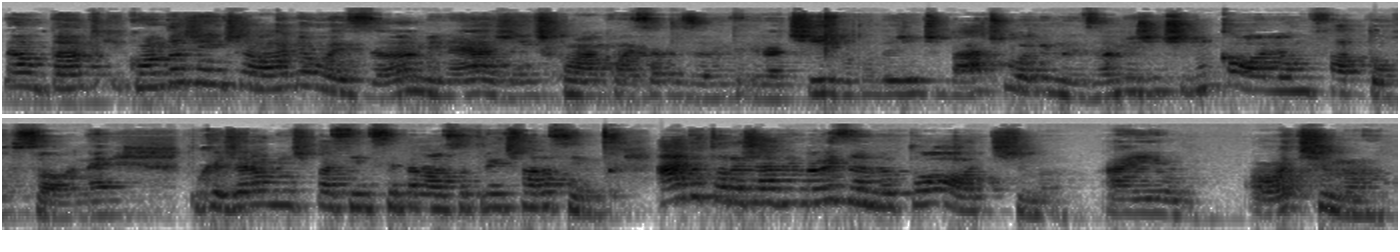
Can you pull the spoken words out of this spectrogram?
Não, tanto que quando a gente olha o exame, né, a gente com, a, com essa visão integrativa, quando a gente bate o olho no exame, a gente nunca olha um fator só, né? Porque geralmente o paciente senta na nossa frente e fala assim: ah, doutora, já vi meu exame, eu tô ótima. Aí eu, ótima?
